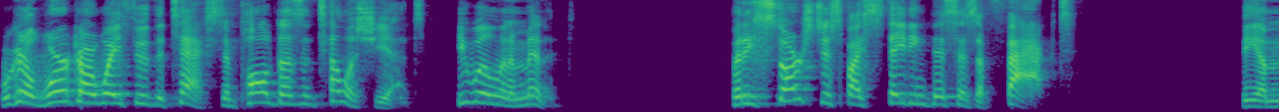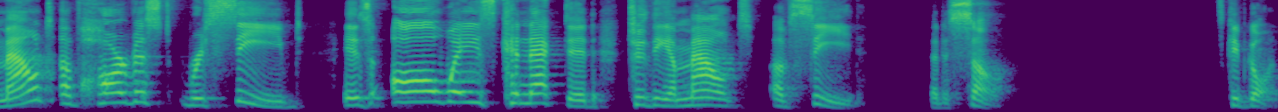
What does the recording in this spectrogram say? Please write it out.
We're going to work our way through the text, and Paul doesn't tell us yet. He will in a minute. But he starts just by stating this as a fact the amount of harvest received is always connected to the amount of seed that is sown. Let's keep going.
